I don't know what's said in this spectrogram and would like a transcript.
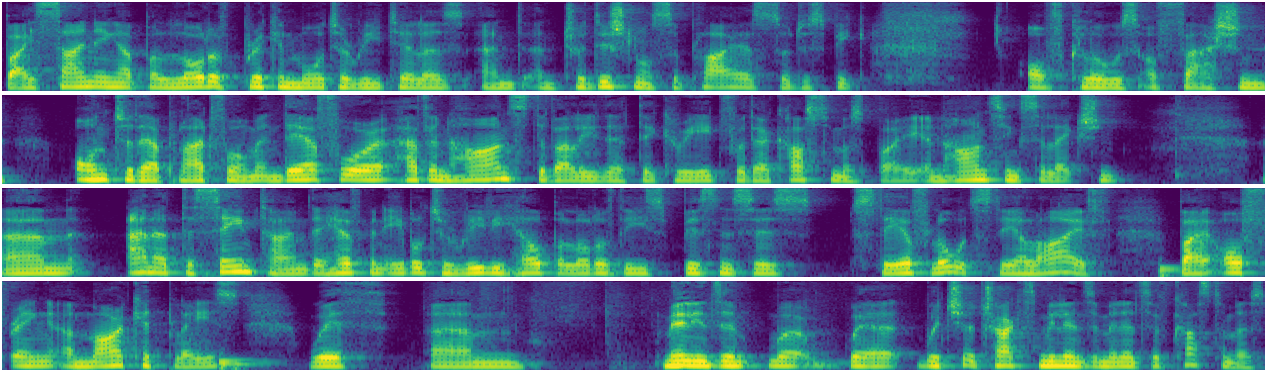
by signing up a lot of brick and mortar retailers and and traditional suppliers, so to speak of clothes, of fashion onto their platform and therefore have enhanced the value that they create for their customers by enhancing selection. Um, and at the same time, they have been able to really help a lot of these businesses stay afloat, stay alive by offering a marketplace with um, millions where, where, which attracts millions and millions of customers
